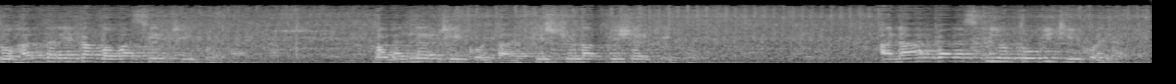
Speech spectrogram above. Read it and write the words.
तो हर तरह का बवासीर ठीक होता है। बगंदर ठीक होता है फिस्टुला फिशर ठीक होता है। अनार का रस पियो तो भी ठीक हो जाता है।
